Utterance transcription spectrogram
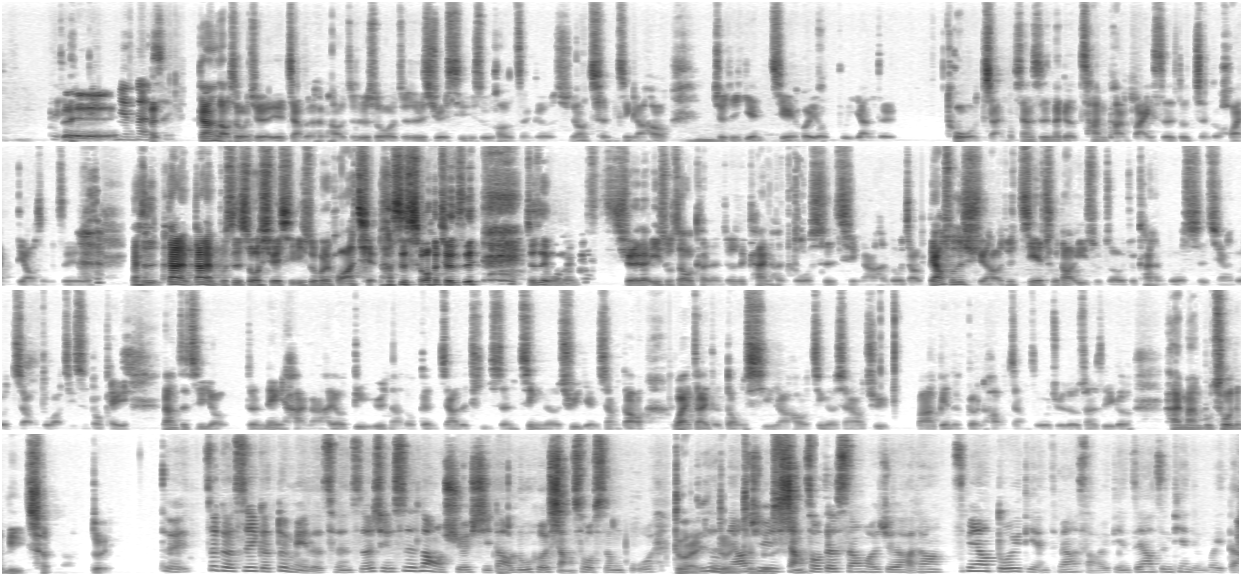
对，面淡水。刚刚老师我觉得也讲的很好，就是说，就是学习艺术后，整个需要沉浸，然后就是眼界会有不一样的。拓展，像是那个餐盘白色就整个换掉什么之类的，但是当然当然不是说学习艺术会花钱，而是说就是就是我们学了艺术之后，可能就是看很多事情啊，很多角，不要说是学好，就接触到艺术之后，就看很多事情，很多角度啊，其实都可以让自己有的内涵啊，还有底蕴啊，都更加的提升，进而去影响到外在的东西，然后进而想要去把它变得更好，这样子，我觉得算是一个还蛮不错的历程啊，对。对，这个是一个对美的城市，而且是让我学习到如何享受生活。对，就是你要去享受这生活，觉得好像这边要多一点，这边要少一点，这样增添点味道，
